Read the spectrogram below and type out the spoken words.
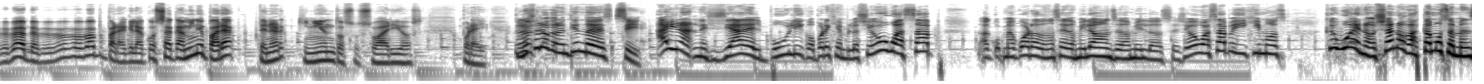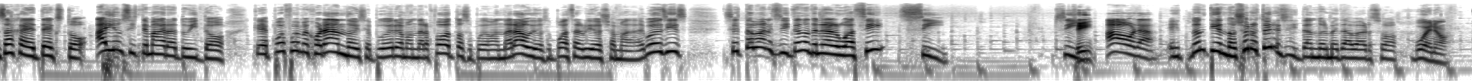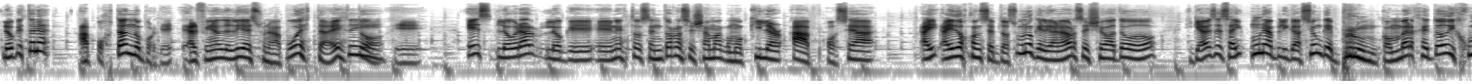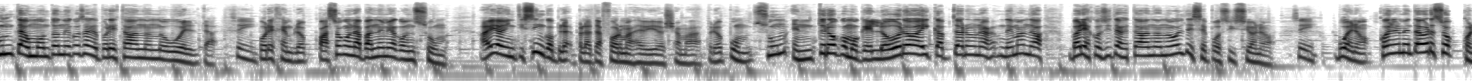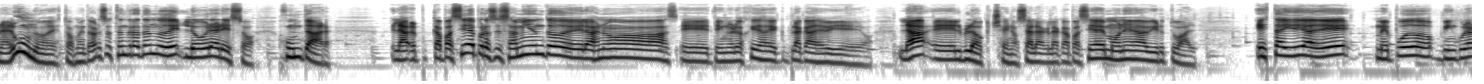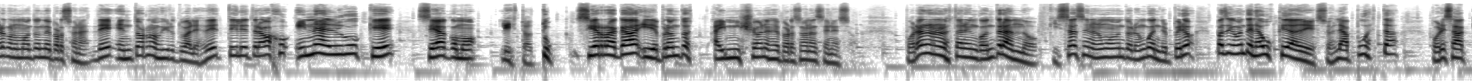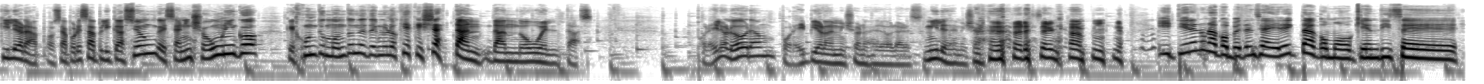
para que la cosa camine para tener 500 usuarios por ahí. No, yo lo que no entiendo es, sí. hay una necesidad del público, por ejemplo, llegó WhatsApp, me acuerdo, no sé, 2011, 2012, llegó WhatsApp y dijimos, qué bueno, ya no gastamos en mensaje de texto. Hay un sistema gratuito que después fue mejorando y se pudieron mandar fotos, se puede mandar audio, se puede hacer videollamada. Y vos decís, ¿se estaba necesitando tener algo así? Sí. Sí. Sí. Ahora, eh, no entiendo, yo no estoy necesitando el metaverso. Bueno, lo que están apostando, porque al final del día es una apuesta esto, eh, es lograr lo que en estos entornos se llama como killer app. O sea, hay, hay dos conceptos. Uno, que el ganador se lleva todo y que a veces hay una aplicación que prum, converge todo y junta un montón de cosas que por ahí estaban dando vuelta. Sí. Por ejemplo, pasó con la pandemia con Zoom. Había 25 pla- plataformas de videollamadas, pero pum, Zoom entró como que logró ahí captar una demanda, varias cositas que estaban dando vuelta y se posicionó. Sí. Bueno, con el metaverso, con alguno de estos metaversos, están tratando de lograr eso, juntar la capacidad de procesamiento de las nuevas eh, tecnologías de placas de video, la, el blockchain, o sea, la, la capacidad de moneda virtual. Esta idea de me puedo vincular con un montón de personas, de entornos virtuales, de teletrabajo en algo que sea como, listo, tú, cierra acá y de pronto hay millones de personas en eso. Por ahora no lo están encontrando, quizás en algún momento lo encuentren, pero básicamente es la búsqueda de eso, es la apuesta por esa killer app, o sea, por esa aplicación, ese anillo único que junte un montón de tecnologías que ya están dando vueltas. Por ahí lo logran, por ahí pierden millones de dólares, miles de millones de dólares en el camino. Y tienen una competencia directa como quien dice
